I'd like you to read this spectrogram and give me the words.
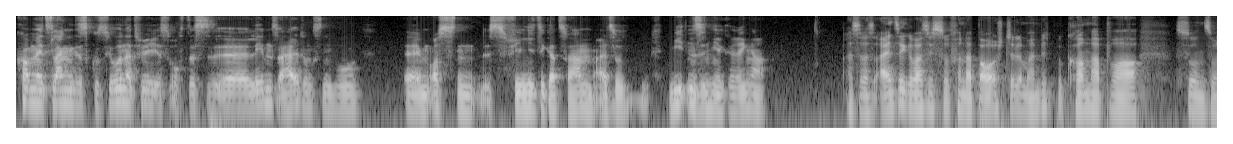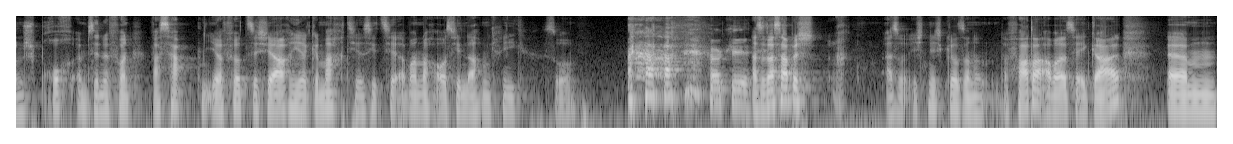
kommen wir jetzt lange in Diskussion. Natürlich ist auch das äh, Lebenserhaltungsniveau äh, im Osten ist viel niedriger zu haben. Also Mieten sind hier geringer. Also das Einzige, was ich so von der Baustelle mal mitbekommen habe, war, so, so ein Spruch im Sinne von, was habt ihr 40 Jahre hier gemacht? Hier sieht es ja immer noch aus wie nach dem Krieg. So. okay. Also das habe ich, also ich nicht gehört, sondern der Vater, aber ist ja egal. Ähm,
